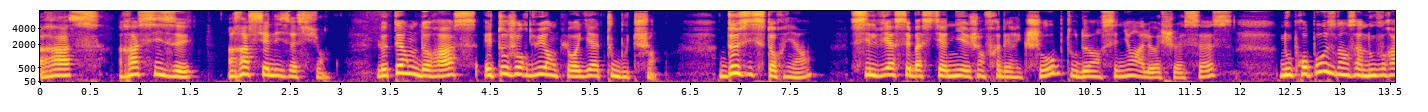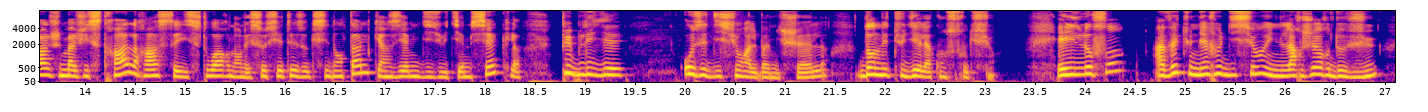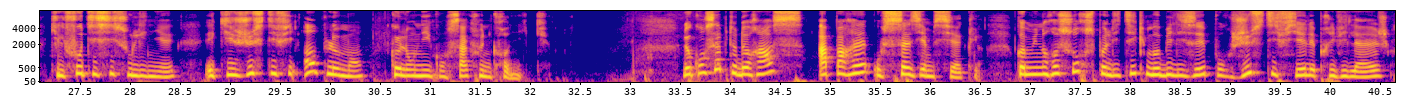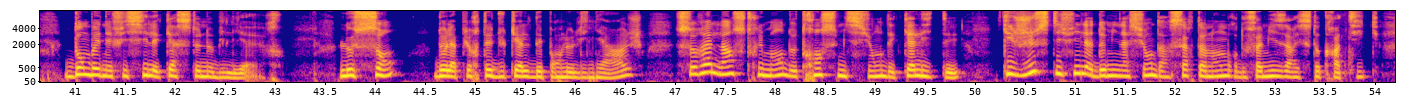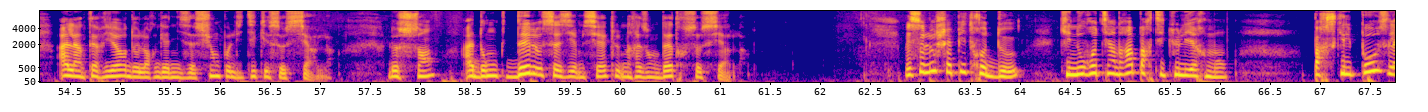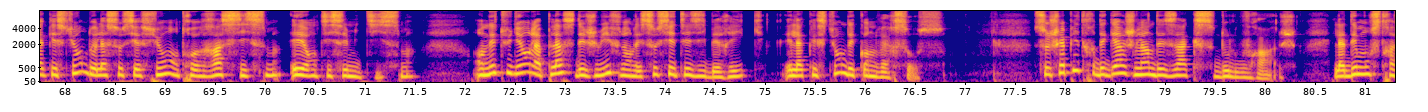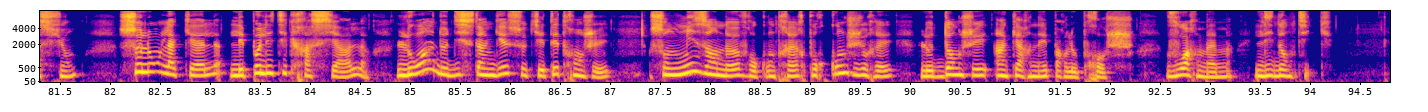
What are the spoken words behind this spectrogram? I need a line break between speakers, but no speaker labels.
Race, racisé, racialisation. Le terme de race est aujourd'hui employé à tout bout de champ. Deux historiens, Sylvia Sebastiani et Jean-Frédéric Chaube, tous deux enseignants à l'EHESS, nous proposent dans un ouvrage magistral Race et histoire dans les sociétés occidentales 15e-18e siècle, publié aux éditions Albin Michel, d'en étudier la construction. Et ils le font avec une érudition et une largeur de vue qu'il faut ici souligner et qui justifie amplement que l'on y consacre une chronique. Le concept de race apparaît au XVIe siècle comme une ressource politique mobilisée pour justifier les privilèges dont bénéficient les castes nobiliaires. Le sang, de la pureté duquel dépend le lignage, serait l'instrument de transmission des qualités qui justifient la domination d'un certain nombre de familles aristocratiques à l'intérieur de l'organisation politique et sociale. Le sang a donc dès le XVIe siècle une raison d'être sociale. Mais c'est le chapitre 2 qui nous retiendra particulièrement, parce qu'il pose la question de l'association entre racisme et antisémitisme, en étudiant la place des Juifs dans les sociétés ibériques et la question des conversos. Ce chapitre dégage l'un des axes de l'ouvrage, la démonstration selon laquelle les politiques raciales, loin de distinguer ce qui est étranger, sont mises en œuvre au contraire pour conjurer le danger incarné par le proche, voire même l'identique.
